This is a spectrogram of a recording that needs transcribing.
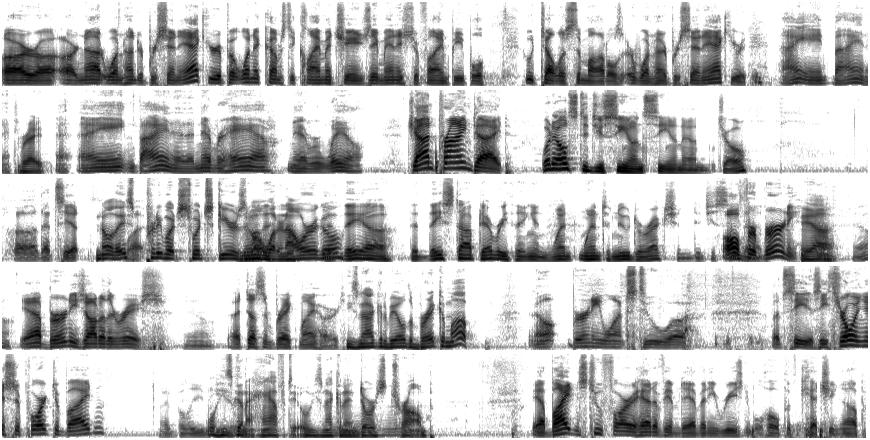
are uh, are not 100% accurate. But when it comes to climate change, they manage to find people who tell us the models are 100% accurate. I ain't buying it. Right. I, I ain't buying it. I never have, never will. John Prine died. What else did you see on CNN, Joe? Uh, that's it. No, they s pretty much switched gears No, about that- what an hour that ago. They uh that they stopped everything and went went a new direction. Did you see Oh, that? for Bernie. yeah. Yeah. Yeah, Bernie's out of the race. Yeah. That doesn't break my heart. he's not going to be able to break him up. No, Bernie wants to. Uh, let's see. Is he throwing his support to Biden? I believe. Well, he's going to have to. He's not going to endorse Trump. Yeah, Biden's too far ahead of him to have any reasonable hope of catching up.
